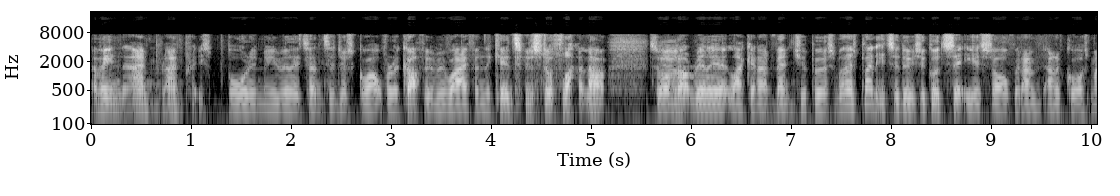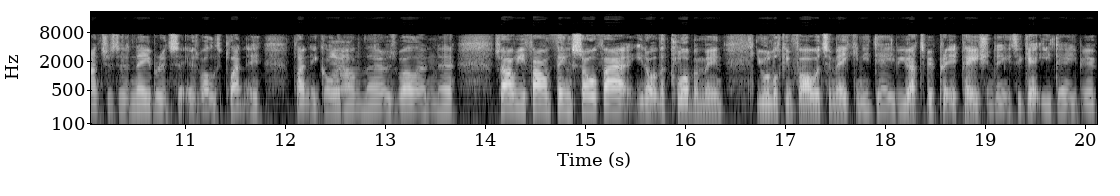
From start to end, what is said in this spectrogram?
I mean, I'm I'm pretty boring. Me really tend to just go out for a coffee with my wife and the kids and stuff like that. So yeah. I'm not really like an adventure person. But there's plenty to do. It's a good city, is Salford, and, and of course Manchester's a neighbouring city as well. There's plenty plenty going yeah. on there as well. And uh, so, how have you found things so far? You know, the club. I mean, you were looking forward to making your debut. You had to be pretty patient, didn't you, to get your debut?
